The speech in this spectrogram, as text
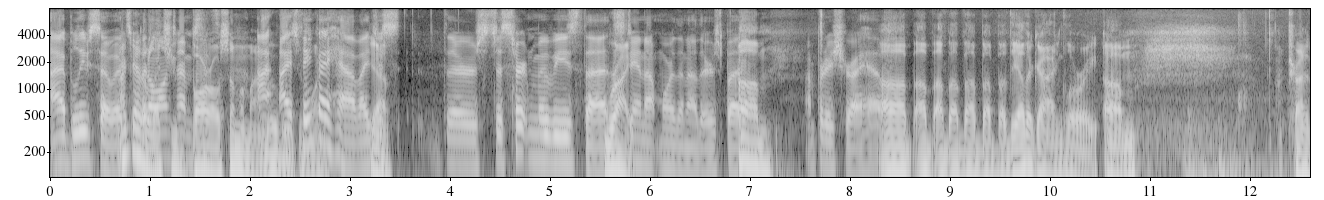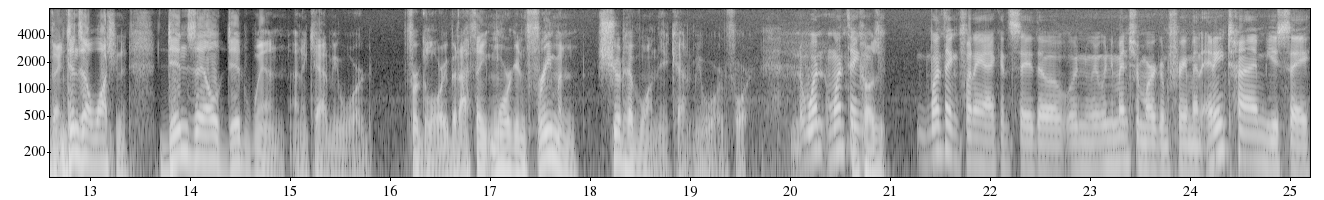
I believe so. It's I been gotta a long let you time borrow since- some of my I, movies. I and think I have. I Yeah. just there's just certain movies that Right. stand out more than others, but Um, I'm pretty sure I have. Uh, uh, uh, uh, uh, uh, uh, the other guy in Glory. Um, I'm trying to think. Denzel Washington. Denzel did win an Academy Award for Glory, but I think Morgan Freeman should have won the Academy Award for it. One one thing Because- one thing funny I can say though when when you mention Morgan Freeman, anytime you say,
